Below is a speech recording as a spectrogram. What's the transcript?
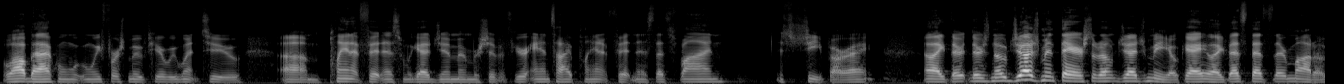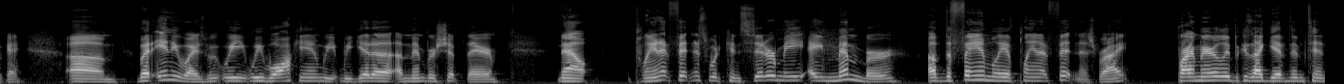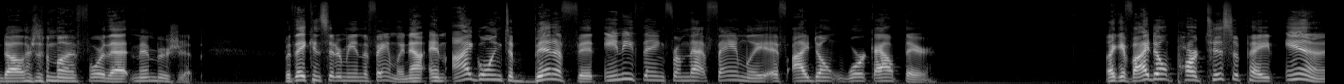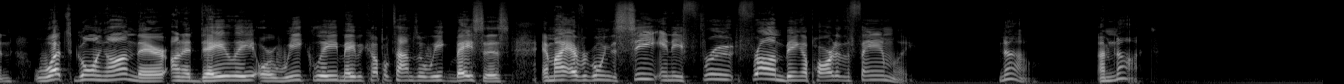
A while back when we, when we first moved here, we went to um, Planet Fitness and we got a gym membership. If you're anti Planet Fitness, that's fine. It's cheap, all right? Like there, there's no judgment there, so don't judge me, okay? Like that's that's their motto, okay? Um, but anyways, we, we, we walk in, we, we get a, a membership there. Now, Planet Fitness would consider me a member of the family of Planet Fitness, right? Primarily because I give them $10 a month for that membership. But they consider me in the family. Now, am I going to benefit anything from that family if I don't work out there? Like, if I don't participate in what's going on there on a daily or weekly, maybe a couple times a week basis, am I ever going to see any fruit from being a part of the family? No, I'm not.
